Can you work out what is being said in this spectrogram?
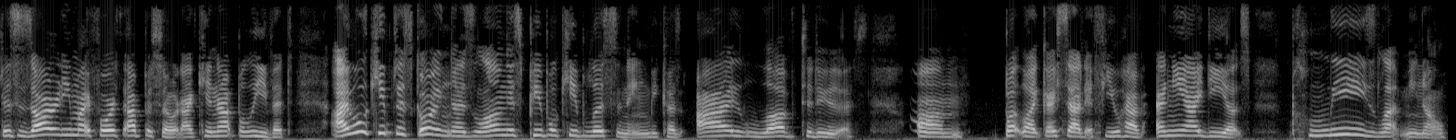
This is already my fourth episode. I cannot believe it. I will keep this going as long as people keep listening because I love to do this. Um, but like I said, if you have any ideas, please let me know.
